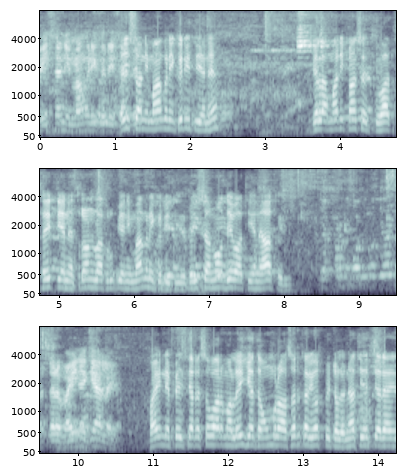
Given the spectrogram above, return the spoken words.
પૈસાની માંગણી કરી પૈસાની માંગણી કરી હતી એને. પેલા મારી પાસે જ વાત થઈ હતી અને ત્રણ લાખ રૂપિયાની માંગણી કરી હતી. પૈસા ન દેવાથી અને આ કર્યું. અત્યારે ભાઈને ક્યાં લાગ્યા ભાઈને પછી ત્યારે સવારમાં લઈ ગયા હતા ઉમરા સરકારી હોસ્પિટલ ત્યાંથી અત્યારે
